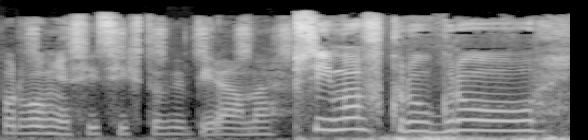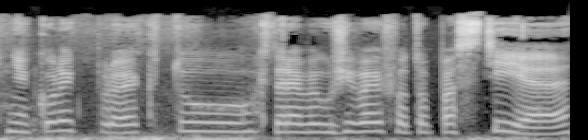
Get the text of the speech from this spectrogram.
po dvou měsících to vybíráme. Přímo v Krugru několik projektů, které využívají fotopasti je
